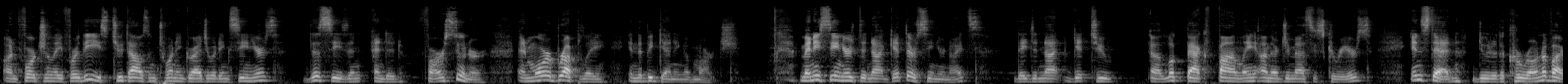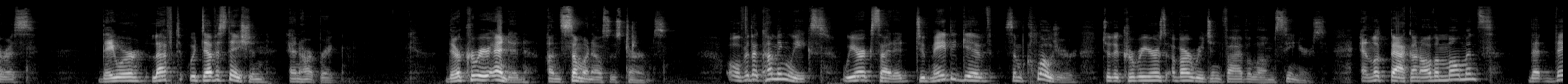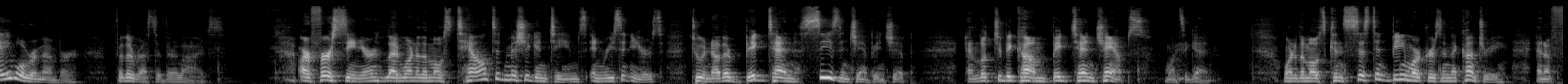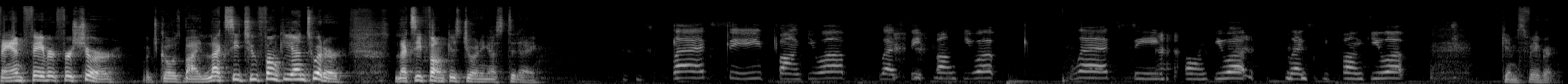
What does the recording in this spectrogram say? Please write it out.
Unfortunately for these 2020 graduating seniors, this season ended far sooner and more abruptly in the beginning of March. Many seniors did not get their senior nights. They did not get to uh, look back fondly on their gymnastics careers. Instead, due to the coronavirus, they were left with devastation and heartbreak. Their career ended on someone else's terms. Over the coming weeks, we are excited to maybe give some closure to the careers of our Region 5 alum seniors and look back on all the moments that they will remember for the rest of their lives. Our first senior led one of the most talented Michigan teams in recent years to another Big Ten season championship and looked to become Big Ten champs once again. One of the most consistent beam workers in the country and a fan favorite for sure, which goes by Lexi Too Funky on Twitter, Lexi Funk is joining us today. Lexi, funk you up. Let's see funk you up. Lexi, funk you up. Lexi, funk you up. Kim's favorite.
